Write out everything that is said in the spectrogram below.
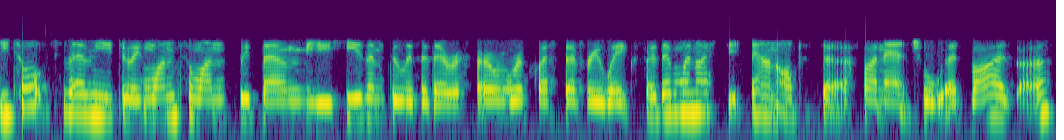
You talk to them, you're doing one to ones with them, you hear them deliver their referral requests every week. So then when I sit down opposite a financial advisor,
